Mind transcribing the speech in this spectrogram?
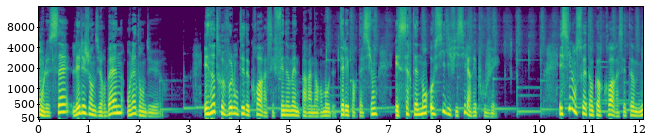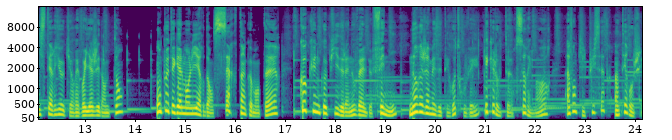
On le sait, les légendes urbaines ont la dent dure. Et notre volonté de croire à ces phénomènes paranormaux de téléportation est certainement aussi difficile à réprouver. Et si l'on souhaite encore croire à cet homme mystérieux qui aurait voyagé dans le temps, on peut également lire dans certains commentaires qu'aucune copie de la nouvelle de Feni n'aurait jamais été retrouvée et que l'auteur serait mort avant qu'il puisse être interrogé.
